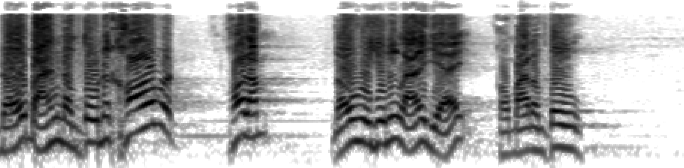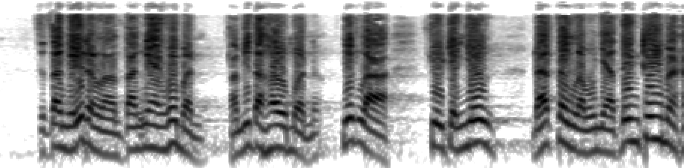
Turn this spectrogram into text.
Độ bạn đồng tu nó khó khó lắm. Độ người dương nước lại nó dễ. Còn bạn đồng tu, thì ta nghĩ rằng là ta ngang với mình, thậm chí ta hơn mình nhất là kiều trần như đã từng là một nhà tiên tri mà.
